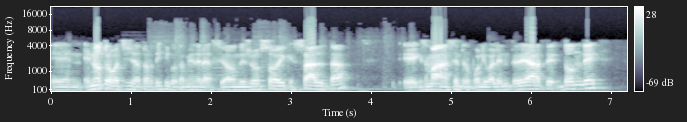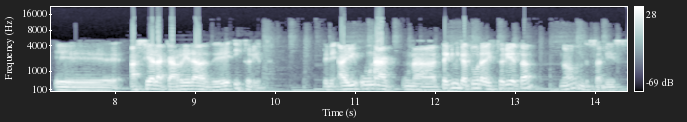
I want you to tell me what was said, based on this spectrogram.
en, en otro bachillerato artístico también de la ciudad donde yo soy que es Salta eh, que se llama Centro Polivalente de Arte donde eh, hacía la carrera de historieta hay una, una tecnicatura de historieta ¿no? donde salís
